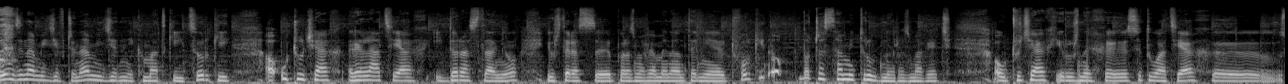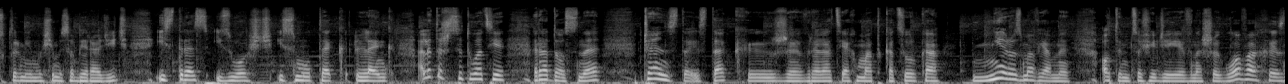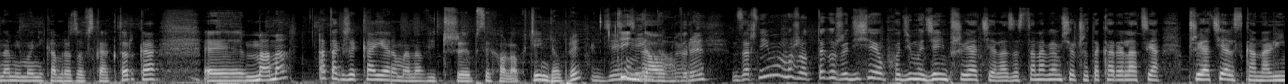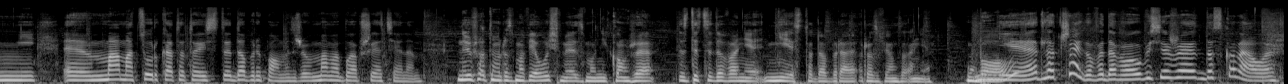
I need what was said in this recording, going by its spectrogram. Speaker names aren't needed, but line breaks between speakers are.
Między nami dziewczynami, dziennik matki i córki o uczuciach, relacjach i dorastaniu. Już teraz y, porozmawiamy na antenie czwórki, no bo czasami trudno rozmawiać o uczuciach i różnych y, sytuacjach, y, z którymi musimy sobie radzić. I stres, i złość, i smutek, lęk, ale też sytuacje radosne. Często jest tak, że w relacjach matka-córka nie rozmawiamy o tym, co się dzieje w naszych głowach. Z nami Monika Mrozowska, aktorka, e, mama, a także Kaja Romanowicz, y, psycholog. Dzień dobry.
Dzień,
Dzień dobry.
Zacznijmy może od tego, że dzisiaj obchodzimy Dzień Przyjaciela. Zastanawiam się, czy taka relacja przyjacielska na linii e, mama-córka to to jest dobry pomysł, żeby mama była przyjacielem.
No już o tym rozmawiałyśmy z Moniką, że zdecydowanie nie jest to dobre rozwiązanie. Bo
Nie, dlaczego? Wydawałoby się, że doskonałe.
